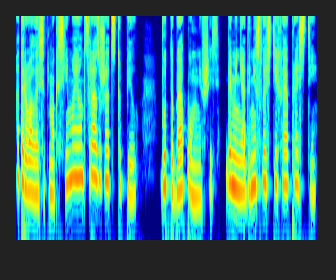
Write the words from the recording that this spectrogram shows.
Оторвалась от Максима, и он сразу же отступил, будто бы опомнившись. До меня донеслось тихое «прости».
